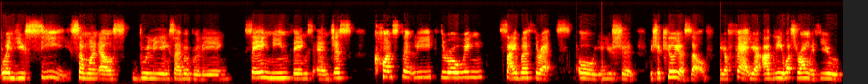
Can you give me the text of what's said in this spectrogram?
when you see someone else bullying, cyberbullying, saying mean things, and just constantly throwing cyber threats. Oh, you should you should kill yourself. You're fat, you're ugly. What's wrong with you?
